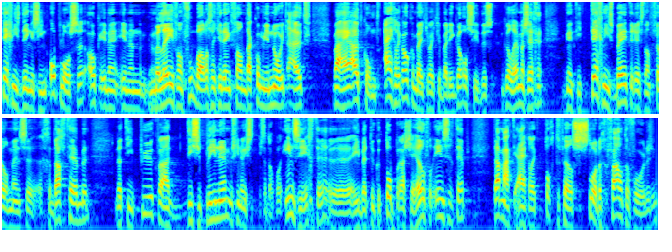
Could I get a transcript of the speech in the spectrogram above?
technisch dingen zien oplossen. Ook in een, in een melee van voetballers. Dat je denkt van, daar kom je nooit uit waar hij uitkomt. Eigenlijk ook een beetje wat je bij die goals ziet. Dus ik wil helemaal zeggen, ik denk dat hij technisch beter is dan veel mensen gedacht hebben. Dat hij puur qua discipline, misschien is, is dat ook wel inzicht. Hè? Eh, je bent natuurlijk een topper als je heel veel inzicht hebt. Daar maakt hij eigenlijk toch te veel slordige fouten voor. Dus ik,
